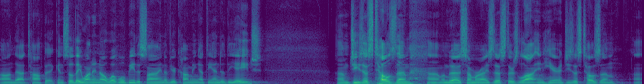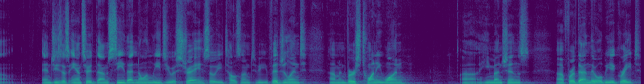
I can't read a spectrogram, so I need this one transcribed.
on that topic. And so, they want to know what will be the sign of your coming at the end of the age um, Jesus tells them, um, I'm going to summarize this, there's a lot in here. Jesus tells them, um, and Jesus answered them, See that no one leads you astray. So he tells them to be vigilant. Um, in verse 21, uh, he mentions, uh, For then there will be a great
